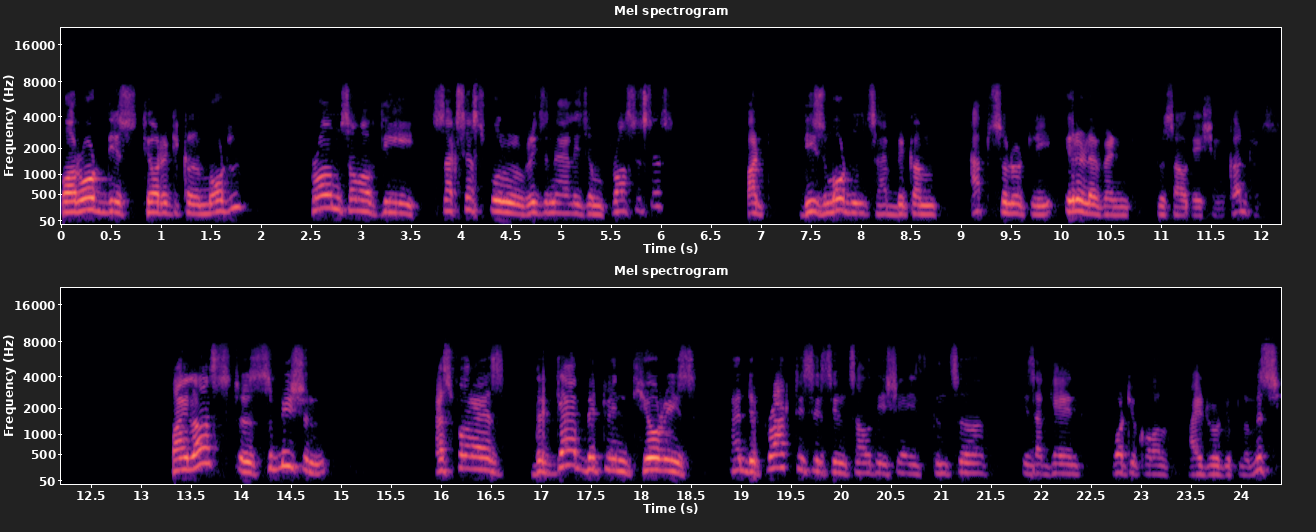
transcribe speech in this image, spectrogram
borrowed this theoretical model from some of the successful regionalism processes, but these models have become absolutely irrelevant to South Asian countries. My last uh, submission, as far as the gap between theories and the practices in South Asia is concerned, is again what you call hydro diplomacy.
